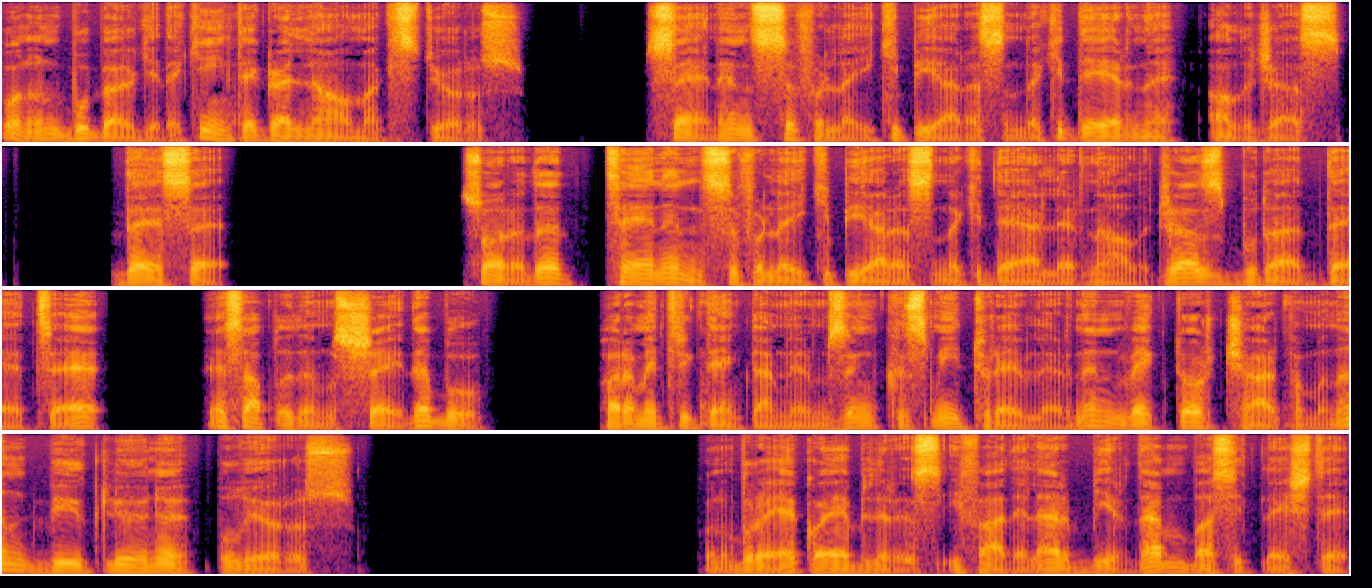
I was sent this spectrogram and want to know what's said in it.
Bunun bu bölgedeki integralini almak istiyoruz. s'nin 0 ile 2 pi arasındaki değerini alacağız. ds. Sonra da t'nin 0 ile 2 pi arasındaki değerlerini alacağız. Bu da dt. Hesapladığımız şey de bu. Parametrik denklemlerimizin kısmi türevlerinin vektör çarpımının büyüklüğünü buluyoruz. Bunu buraya koyabiliriz. İfadeler birden basitleşti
